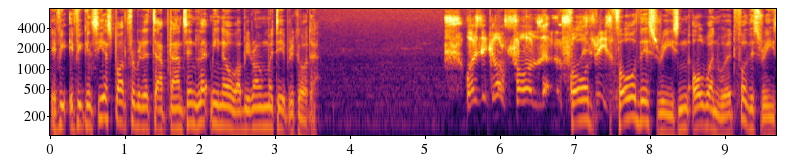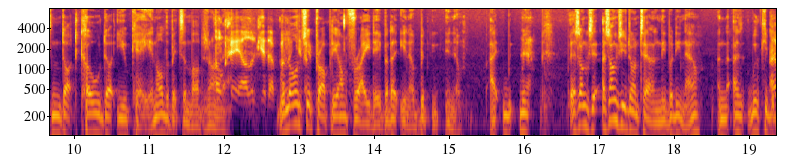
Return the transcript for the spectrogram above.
If you if you can see a spot for a bit of tap dancing, let me know. I'll be around with my tape recorder. What is it called? For, the, for, for this reason? for this reason, all one word, for this reason.co.uk, and all the bits and bobs are on okay, there. I'll look it up. We'll I'll launch it properly on Friday, but uh, you know, but you know, I, we, as long as as long as you don't tell anybody now, and we'll keep it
